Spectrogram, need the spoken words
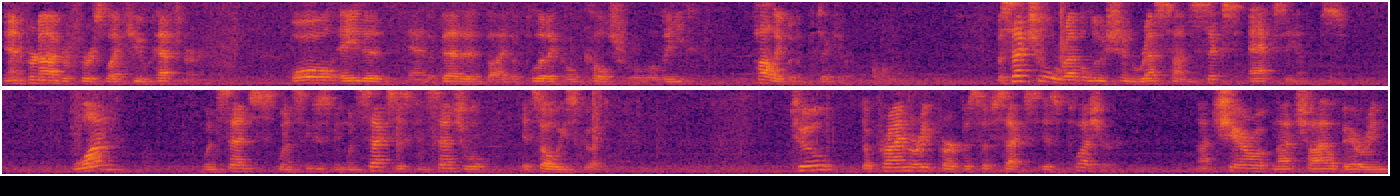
and pornographers like Hugh Hefner, all aided and abetted by the political, cultural elite, Hollywood in particular. The sexual revolution rests on six axioms. One, when, sense, when, excuse me, when sex is consensual, it's always good. Two, the primary purpose of sex is pleasure, not, char- not childbearing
